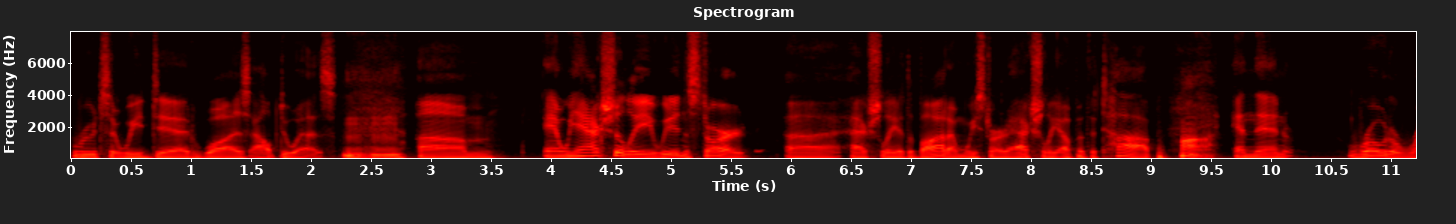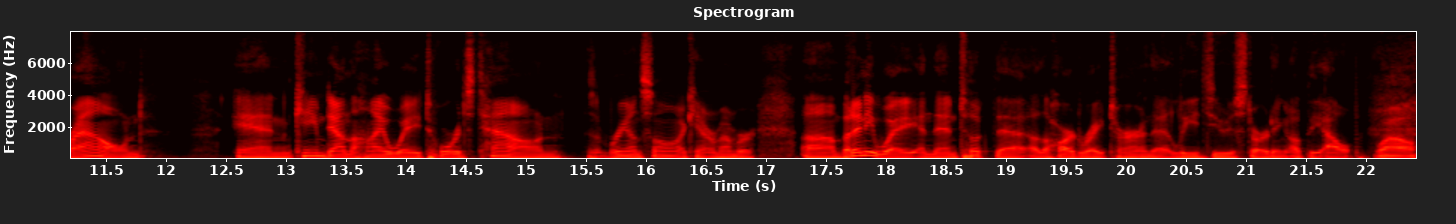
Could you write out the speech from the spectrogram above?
routes that we did was Alpe d'Huez. Um, and we actually we didn't start uh, actually at the bottom. We started actually up at the top, Huh. and then rode around and came down the highway towards town. Is it Briançon? I can't remember. Um, but anyway, and then took that uh, the hard right turn that leads you starting up the Alp. Wow.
